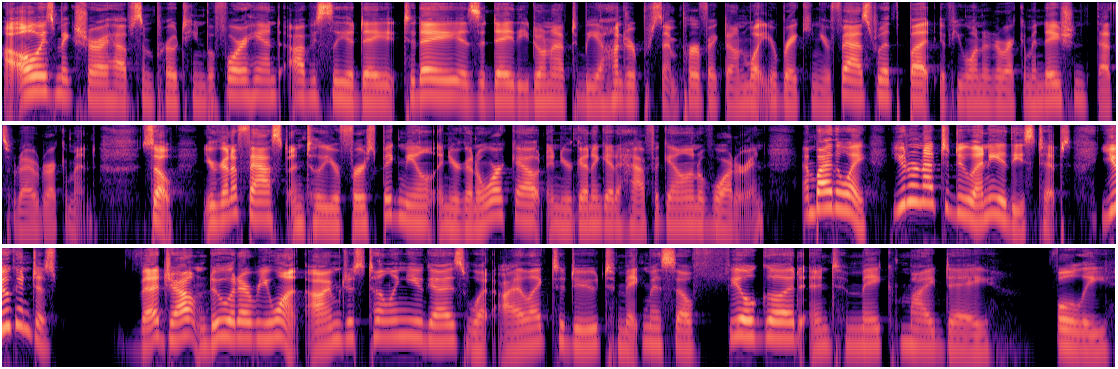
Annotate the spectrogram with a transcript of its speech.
I always make sure I have some protein beforehand. Obviously, a day today is a day that you don't have to be 100% perfect on what you're breaking your fast with, but if you wanted a recommendation, that's what I would recommend. So, you're going to fast until your first big meal and you're going to work out and you're going to get a half a gallon of water in. And by the way, you don't have to do any of these tips. You can just veg out and do whatever you want. I'm just telling you guys what I like to do to make myself feel good and to make my day fully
